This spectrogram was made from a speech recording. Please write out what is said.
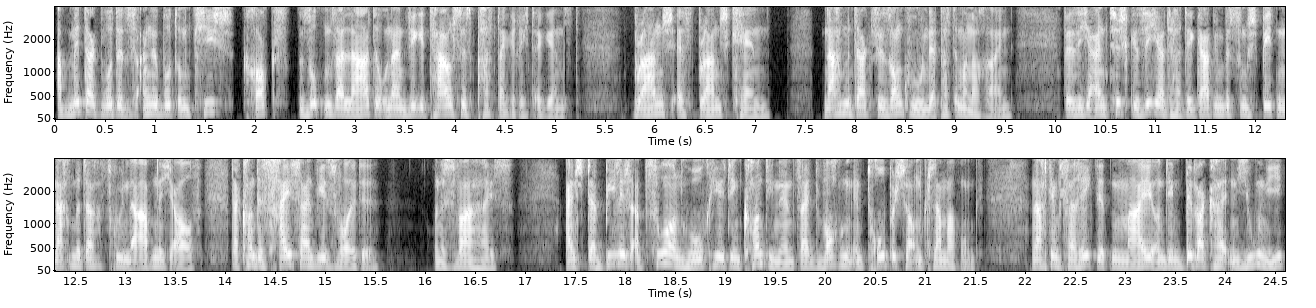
Ab Mittag wurde das Angebot um Quiche, Crocs, Suppen, Salate und ein vegetarisches Pastagericht ergänzt. Brunch as Brunch can. Nachmittags Saisonkuchen, der passt immer noch rein. Wer sich einen Tisch gesichert hatte, gab ihn bis zum späten Nachmittag, frühen Abend nicht auf. Da konnte es heiß sein, wie es wollte. Und es war heiß. Ein stabiles Azorenhoch hielt den Kontinent seit Wochen in tropischer Umklammerung. Nach dem verregneten Mai und dem bibberkalten Juni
